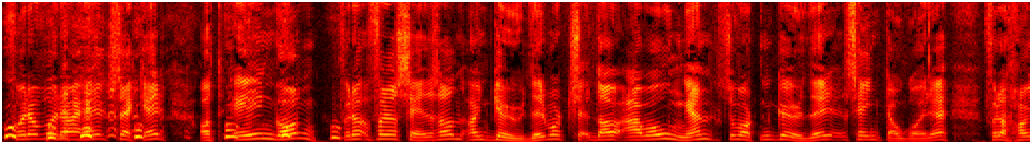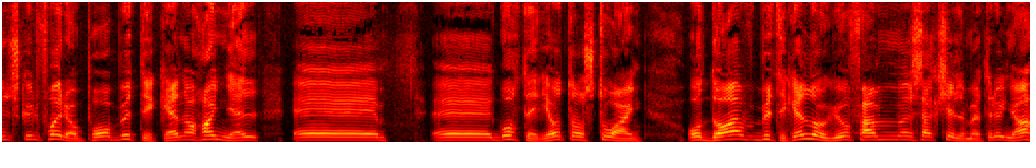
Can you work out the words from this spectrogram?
for å være helt sikker, at en gang, for å, for å si det sånn han Gauder ble, Da jeg var ungen, så ble han Gauder sendt av gårde for at han skulle dra på butikken og handle eh, eh, godteri til oss to. Og da, Butikken lå jo fem-seks kilometer unna,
